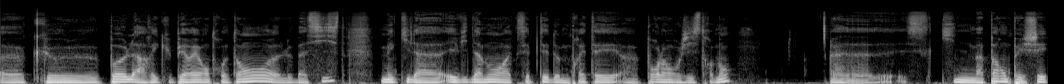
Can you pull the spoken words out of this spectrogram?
euh, que Paul a récupéré entre temps, le bassiste, mais qu'il a évidemment accepté de me prêter pour l'enregistrement. Euh, ce qui ne m'a pas empêché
